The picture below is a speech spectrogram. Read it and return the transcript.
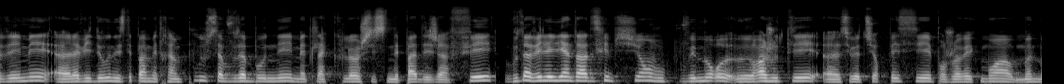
avez aimé euh, la vidéo, n'hésitez pas à mettre un pouce, à vous abonner, mettre la cloche si ce n'est pas déjà fait. Vous avez les liens dans la description, vous pouvez me euh, rajouter euh, si vous êtes sur PC pour jouer avec moi, ou même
